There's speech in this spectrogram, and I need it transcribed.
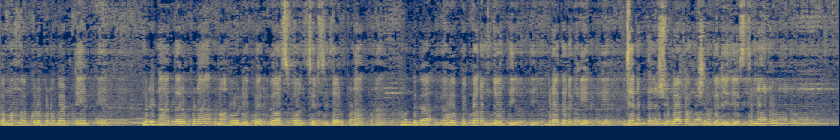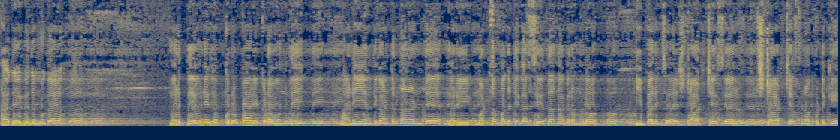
యొక్క మహాకృపను బట్టి మరి నా తరపున మా హోలీ ఫైర్ గాస్పల్ చర్చి తరపున ముందుగా గోపి పరంజ్యోతి బ్రదర్కి జన్మదిన శుభాకాంక్షలు తెలియజేస్తున్నాను. అదే విధముగా మరి దేవుని యొక్క కృప ఇక్కడ ఉంది అని ఎందుకు అంటున్నానంటే మరి మొట్టమొదటిగా సీతానగరంలో ఈ పరిచర్య స్టార్ట్ చేశారు. స్టార్ట్ చేసినప్పటికీ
